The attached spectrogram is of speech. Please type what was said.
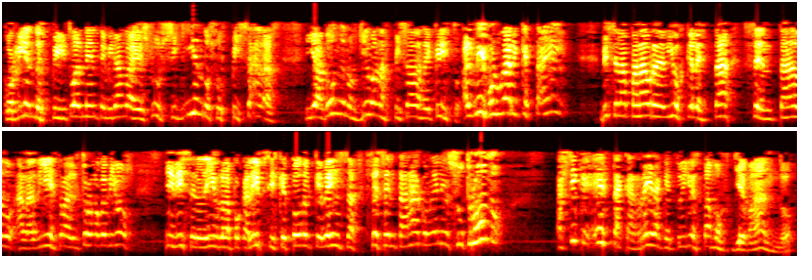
Corriendo espiritualmente, mirando a Jesús, siguiendo sus pisadas. ¿Y a dónde nos llevan las pisadas de Cristo? Al mismo lugar en que está Él. Dice la palabra de Dios que Él está sentado a la diestra del trono de Dios. Y dice el libro del Apocalipsis que todo el que venza se sentará con Él en su trono. Así que esta carrera que tú y yo estamos llevando,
